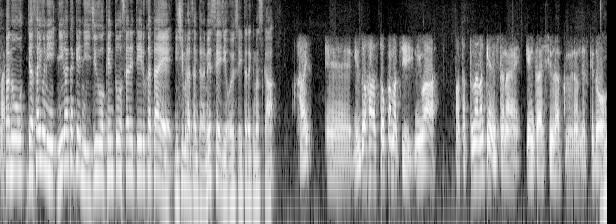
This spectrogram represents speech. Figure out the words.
はいあの、じゃあ最後に、新潟県に移住を検討されている方へ、西村さんからメッセージお寄せいただけますか？はい、えーギルドハウス十日町には、まあ、たった7軒しかない限界集落なんですけど、こ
